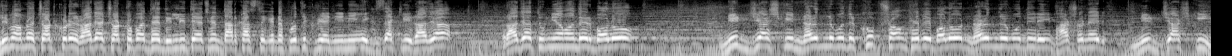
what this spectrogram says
লিমা আমরা চট করে রাজা চট্টোপাধ্যায় দিল্লিতে আছেন তার কাছ থেকে একটা প্রতিক্রিয়া নিয়ে নিই এক্স্যাক্টলি রাজা রাজা তুমি আমাদের বলো নির্যাস কি? নরেন্দ্র মোদীর খুব সংক্ষেপে বলো, নরেন্দ্র মোদীর এই ভাষণের নির্যাস কি?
